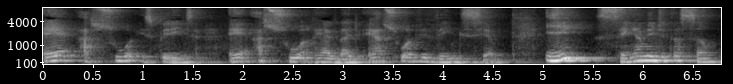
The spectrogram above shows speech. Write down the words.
é a sua experiência, é a sua realidade, é a sua vivência. E sem a meditação,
